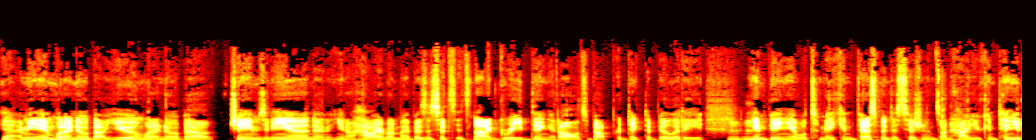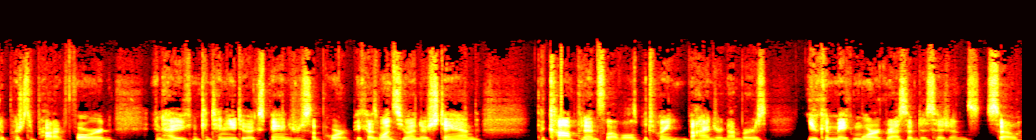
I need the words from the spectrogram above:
Yeah, I mean, and what I know about you and what I know about James and Ian and you know how I run my business, it's it's not a greed thing at all. It's about predictability mm-hmm. and being able to make investment decisions on how you continue to push the product forward and how you can continue to expand your support. Because once you understand the confidence levels between behind your numbers, you can make more aggressive decisions. So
